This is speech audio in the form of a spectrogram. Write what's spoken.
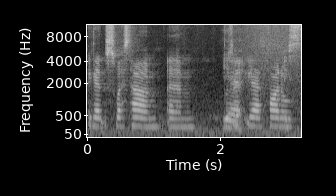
against West Ham? Um, was Yeah. it? Yeah, final It's-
